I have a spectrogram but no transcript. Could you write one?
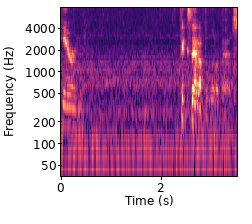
here and fix that up a little bit.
